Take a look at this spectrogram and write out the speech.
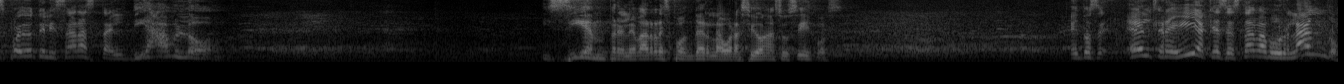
Puede utilizar hasta el diablo. Y siempre le va a responder la oración a sus hijos. Entonces, él creía que se estaba burlando.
